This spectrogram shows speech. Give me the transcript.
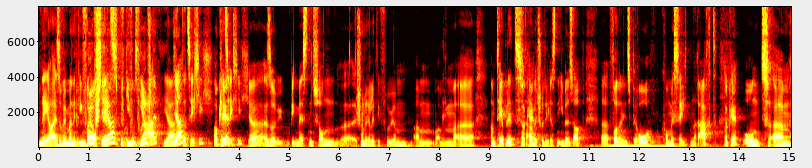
naja, also wenn man nicht irgendwo auswärts beginnt, ja, ja, Ja? tatsächlich, Okay. tatsächlich, ja. Also ich bin meistens schon, äh, schon relativ früh am, am, am, äh, am Tablet, Okay. arbeite schon die ersten E-Mails ab, äh, fahre dann ins Büro, komme selten nach acht. Okay. Und ähm,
